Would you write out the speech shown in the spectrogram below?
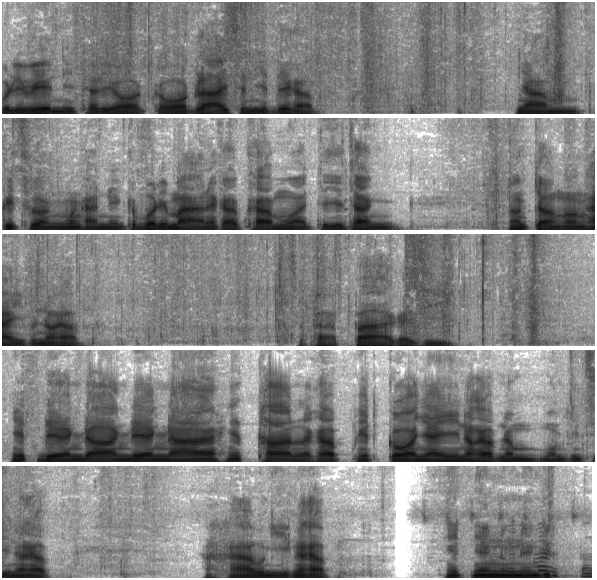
บริเวณนี้ทะเลออกก็ออกหลายชนิดเด้วยครับยามคือช่วงบางหันนี่ก็บริมานะครับข้ามหัวจะอยู่ทางน้องจองห้องให้เพิ่นเนาะครับ สภาพปลาก็สิเฮ็ดแดงด่างแดงหนาเฮ็ดทานล่ะครับเฮ็ดกอใหญ่เนาะครับนำมองจริงๆนะครับอ่าหาเบิ่งอีกนะครับเฮ็ดหยังหนึ่งหนึ่งมัคือนปู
